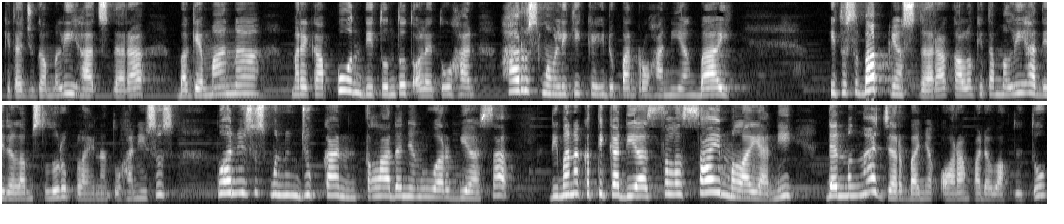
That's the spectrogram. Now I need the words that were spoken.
kita juga melihat saudara bagaimana mereka pun dituntut oleh Tuhan harus memiliki kehidupan rohani yang baik. Itu sebabnya saudara kalau kita melihat di dalam seluruh pelayanan Tuhan Yesus, Tuhan Yesus menunjukkan teladan yang luar biasa di mana ketika dia selesai melayani dan mengajar banyak orang pada waktu itu,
